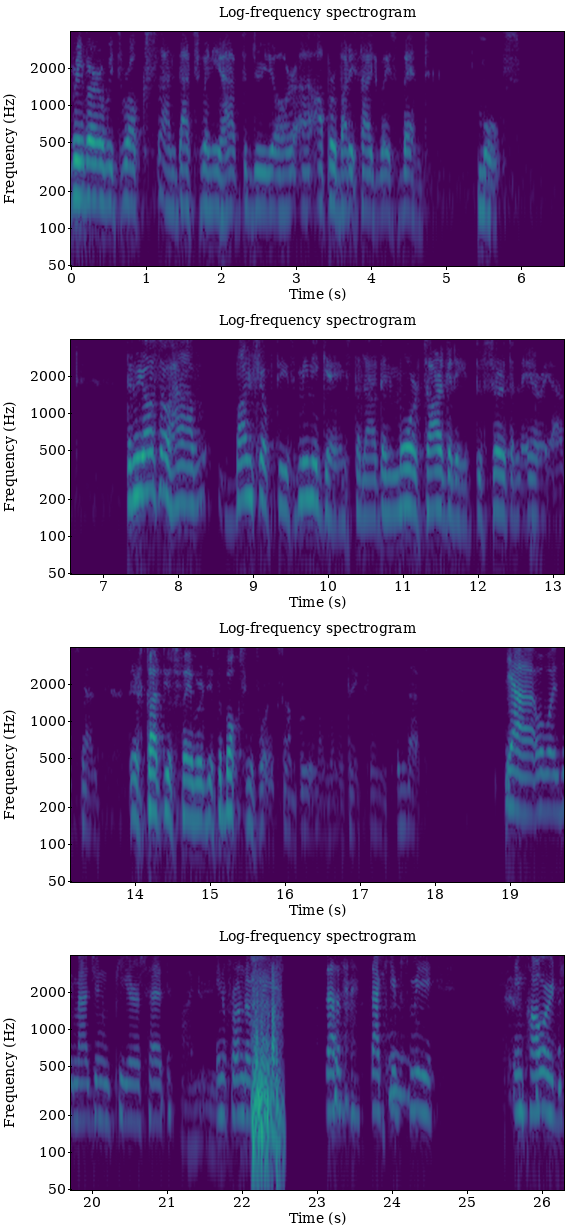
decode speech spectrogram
river with rocks, and that's when you have to do your uh, upper body sideways bend moves. Then we also have bunch of these mini games that are then more targeted to certain areas and there's Katju's favorite is the boxing, for example. You might want to take from from that. Yeah, I always imagine Peter's head in front of me. that that keeps me empowered.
